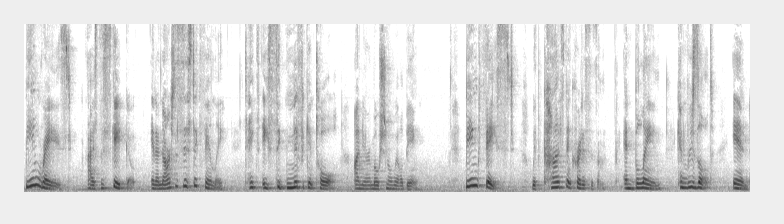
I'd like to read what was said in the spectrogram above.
Being raised as the scapegoat in a narcissistic family takes a significant toll on your emotional well being. Being faced with constant criticism and blame can result in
